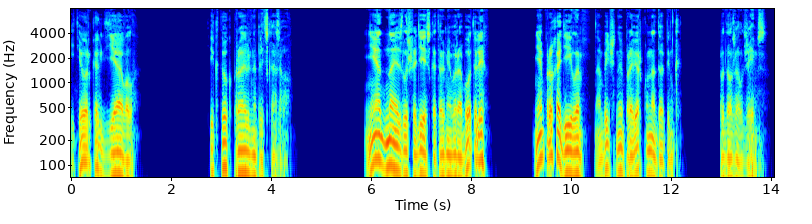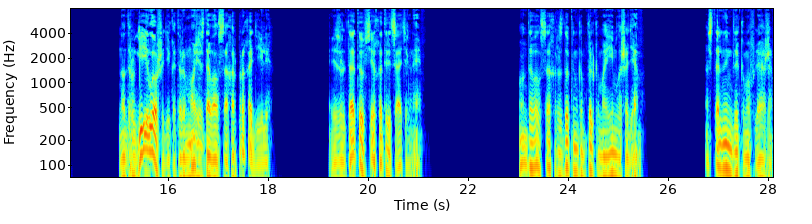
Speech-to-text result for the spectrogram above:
Хитер, как дьявол. Тикток правильно предсказывал. Ни одна из лошадей, с которыми вы работали, не проходила обычную проверку на допинг, продолжал Джеймс. Но другие лошади, которым Морис давал сахар, проходили. Результаты у всех отрицательные. Он давал сахар с допингом только моим лошадям остальным для камуфляжа.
